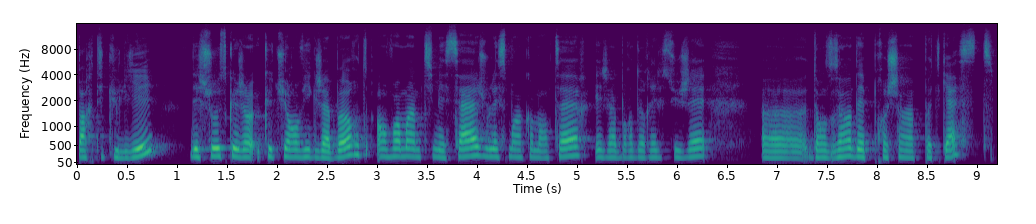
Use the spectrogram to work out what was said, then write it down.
particuliers, des choses que, tu as envie que j'aborde, envoie-moi un petit message ou laisse-moi un commentaire et j'aborderai le sujet euh, dans un des prochains podcasts.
